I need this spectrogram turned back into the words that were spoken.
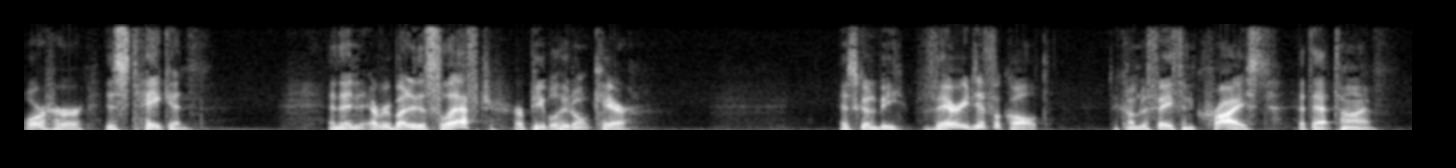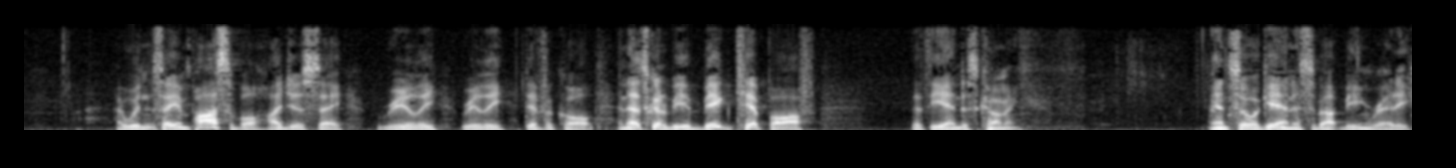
or her is taken. And then everybody that's left are people who don't care. It's going to be very difficult to come to faith in Christ at that time. I wouldn't say impossible, I'd just say really, really difficult. And that's going to be a big tip off that the end is coming. And so, again, it's about being ready.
